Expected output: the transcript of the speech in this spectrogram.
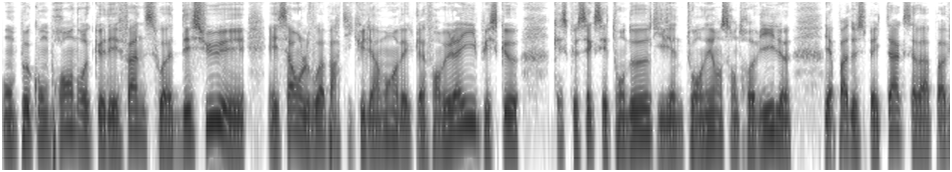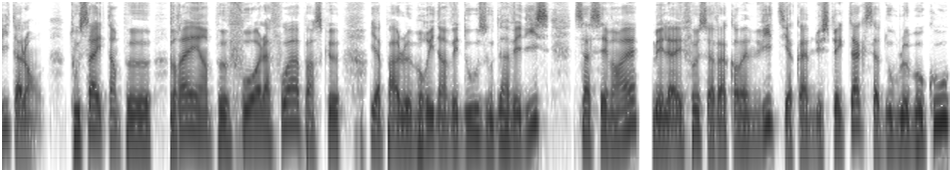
on peut comprendre que des fans soient déçus, et, ça on le voit particulièrement avec la Formule I, puisque qu'est-ce que c'est que ces tondeuses qui viennent tourner en centre-ville? Il n'y a pas de spectacle, ça va pas vite. Alors tout ça est un peu vrai et un peu faux à la fois parce que il n'y a pas le bruit d'un V12 ou d'un V10, ça c'est vrai, mais la FE ça va quand même vite, il y a quand même du spectacle, ça double beaucoup.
